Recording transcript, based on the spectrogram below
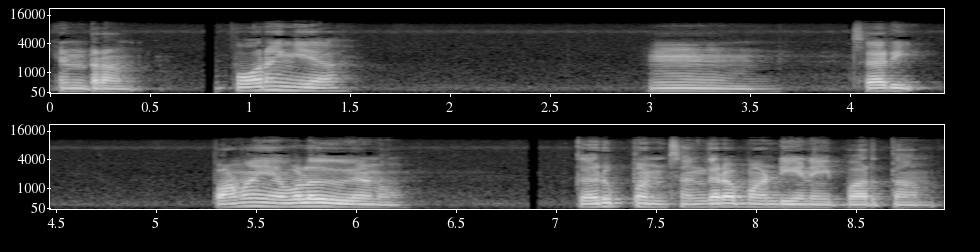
என்றான். போறேங்கய்யா. ம். சரி பணம் எவ்வளவு வேணும்? கருப்பன் சங்கரபாண்டியனை பார்த்தான்.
